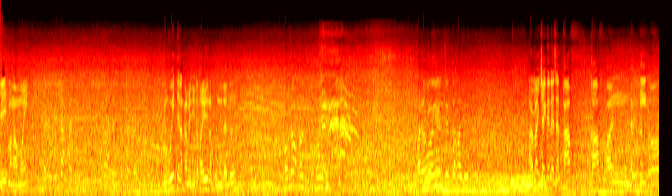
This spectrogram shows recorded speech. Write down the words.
Dili, mga moy. Mag-wait na lang kami dito. Kayo na pumunta doon. Wala ka. Palangoy yung tita ka dito. Or mag-check na sa cuff, cuff on the key, oh.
